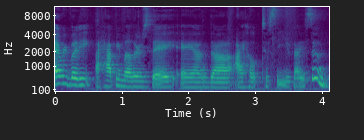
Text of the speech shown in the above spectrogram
everybody a happy Mother's Day, and uh, I hope to see you guys soon.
